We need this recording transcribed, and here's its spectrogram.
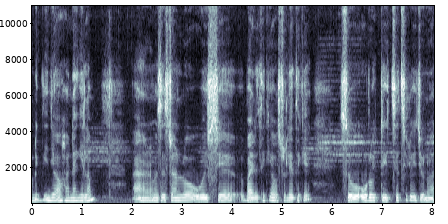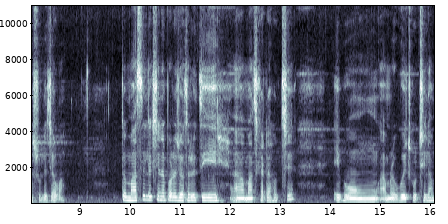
অনেক দিন যাওয়া হয় না, গেলাম। আর আমার সিস্টার লো ও এসছে বাইরে থেকে, অস্ট্রেলিয়া থেকে। সো ওরও একটু ইচ্ছে ছিল এই জন্য আসলে যাওয়া। তো মাছ সিলেকশনের পরে যথারীতি মাছ কাটা হচ্ছে এবং আমরা ওয়েট করছিলাম।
